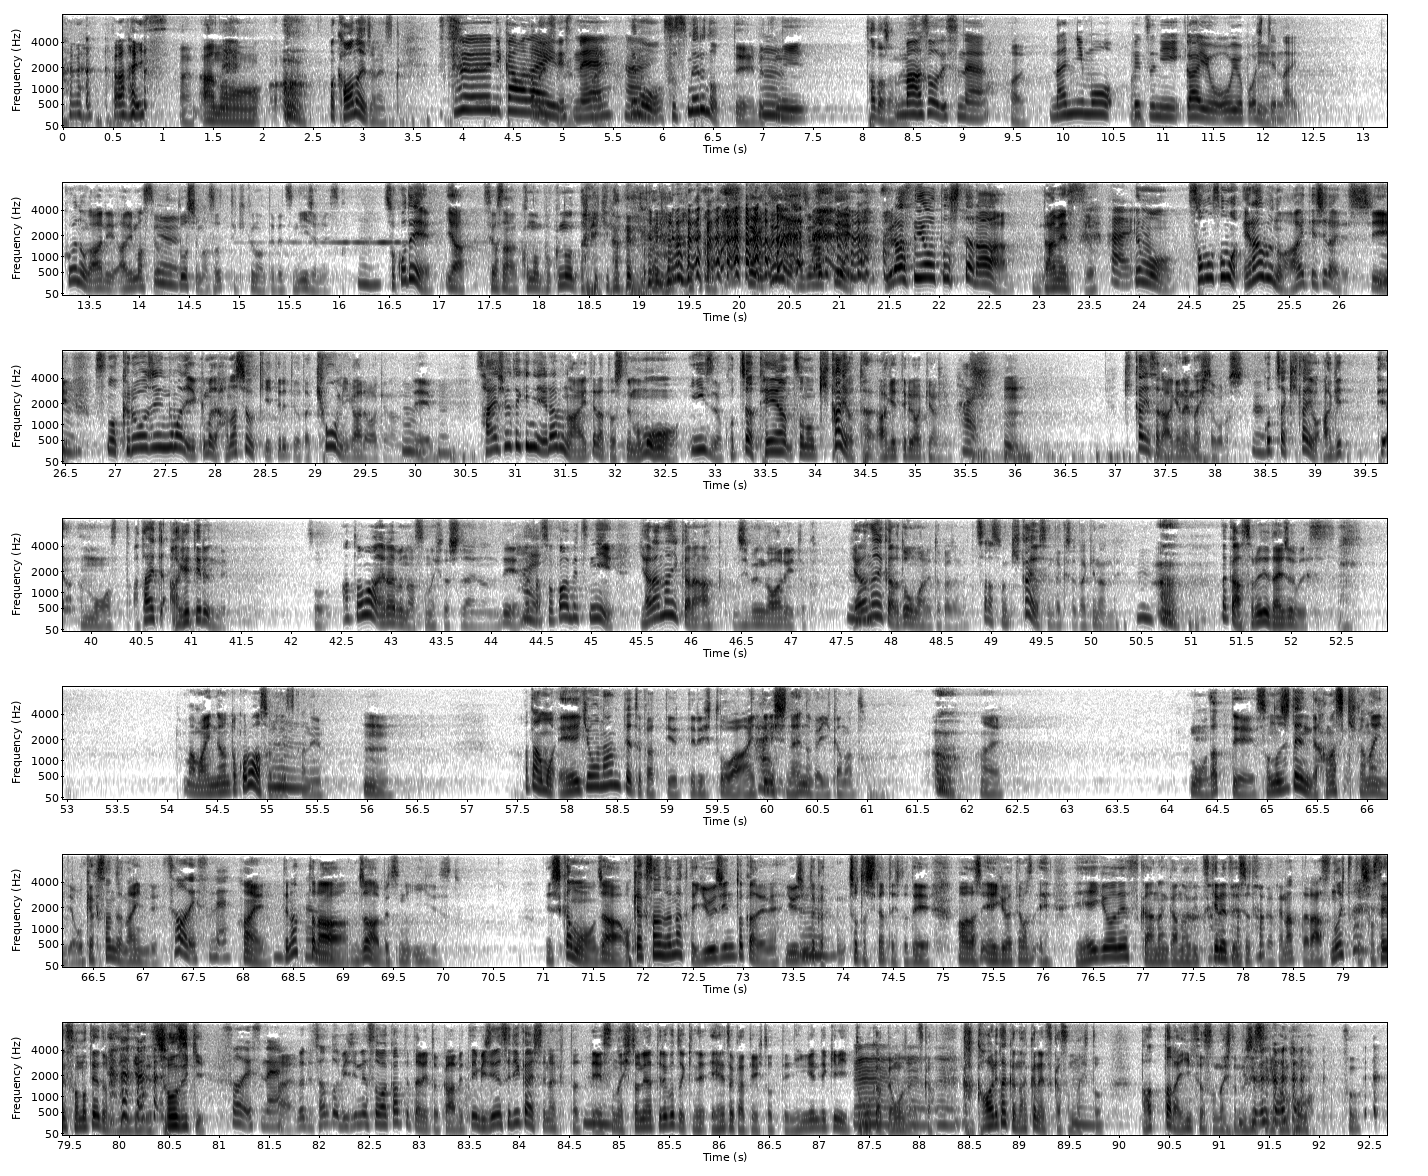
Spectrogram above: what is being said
買わないっす。はい、あのー まあ買わないじゃないですか。普通に買わないですね。でも、勧めるのって別にただじゃないですか、まあそうですね。はい、何にも別に害を及ぼしてない。こういうのがありありますよ、うんどうします？って聞くのって別にいいじゃないですか、うんそこで、いや、瀬尾さん、この僕の唾液舐めるととか、なんかそういうのが始まって、売らせようとしたら、ダメっすよ。はいでも、そもそも選ぶのは相手次第ですし、うんそのクロージングまで行くまで話を聞いてるってことは興味があるわけなんで、うんうん最終的に選ぶのは相手だとしても、もういいんですよ。こっちは提案、その機会をた上げてるわけなんで。はい。うん。機会さら上げないな、人殺し。うんこっちは機会を上げて、もう与えてあげてるんで。そう。あとは選ぶのはその人次第なんで、はいだからそこは別に、やらないからあ自分が悪いとか、うんやらないからどう思われるとかじゃなくて、ただその機会を選択しただけなんで。うん だからそれで大丈夫です。まあ、マインドのところはそれですかね。うん。あとはもう営業なんてとかって言ってる人は相手にしないのがいいかなと。はい。もうだって、その時点で話聞かないんで、お客さんじゃないんで。そうですね。はい。ってなったら、じゃあ別にいいですと。でしかも、じゃあ、お客さんじゃなくて友人とかでね、友人とかちょっと知り合った人で、まあ私営業やってます。え、営業ですか？なんかあの、売りつけるやつでしょとかってなったら、その人って所詮その程度の人間です、正直。そうですね。はい。だってちゃんとビジネス分かってたりとか、別にビジネス理解してなくたって、うんその人のやってることを聞いて、えーとかっていう人って人間的にどうかって思うじゃないですか。関わりたくなくないですか、そんな人。だったらいいんですよ、そんな人無視すればもう。そう。だか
